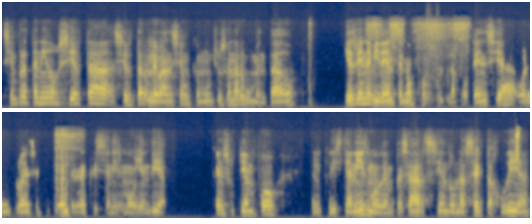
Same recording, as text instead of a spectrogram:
siempre ha tenido cierta, cierta relevancia, aunque muchos han argumentado, y es bien evidente, ¿no? Por la potencia o la influencia que puede tener el cristianismo hoy en día. En su tiempo el cristianismo, de empezar siendo una secta judía,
